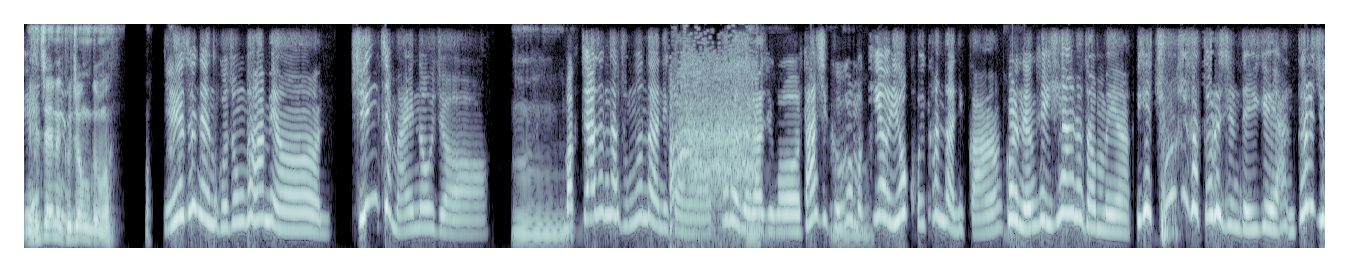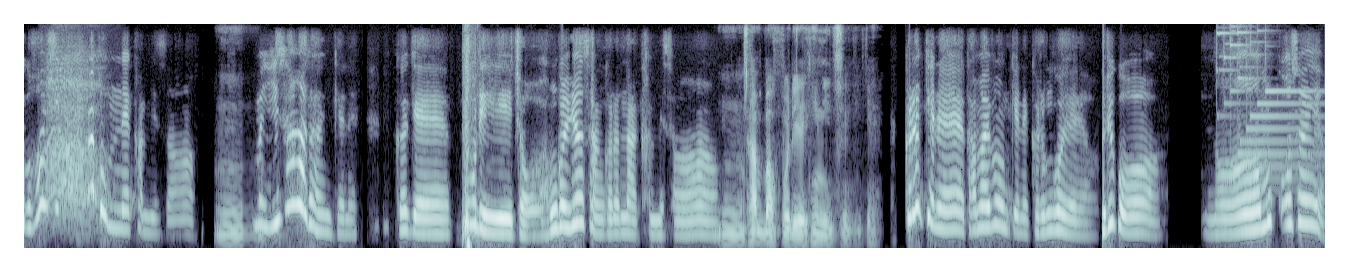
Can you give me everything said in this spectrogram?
예전에 그 정도면. 예전에는 그 정도 하면 진짜 많이 나오죠. 음. 막 짜증나 죽는다니까요. 떨어져가지고 다시 그거 막 음. 끼어 이어코 한다니까. 그래 냄새 희한하다 뭐야. 이게 줄기가 떨어지는데 이게 안 떨어지고 허식 하나도 없네 하면서. 음. 뭐 이상하다니까네. 그게 뿌리 좋은 걸 여서 안 그러나 하면서. 음, 한방 뿌리의 힘이지, 이게. 그렇게네 가만히 보면 걔네 그런 거예요. 그리고 너무 고소해요.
